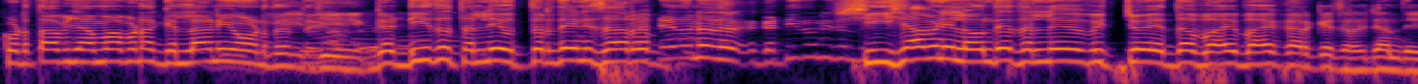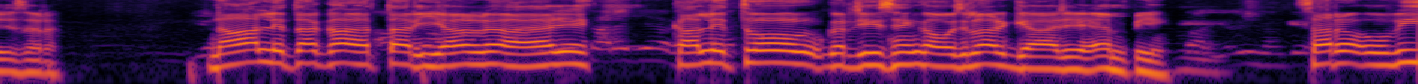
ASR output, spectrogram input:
ਕੁੜਤਾ ਪਜਾਮਾ ਆਪਣਾ ਗਿੱਲਾ ਨਹੀਂ ਹੋਣ ਦਿੰਦੇ। ਜੀ ਗੱਡੀ ਤੋਂ ਥੱਲੇ ਉਤਰਦੇ ਨਹੀਂ ਸਰ। ਗੱਡੀ ਤੋਂ ਨਹੀਂ ਸ਼ੀਸ਼ਾ ਵੀ ਨਹੀਂ ਲਾਉਂਦੇ ਥੱਲੇ ਵਿੱਚੋਂ ਇਦਾਂ ਬਾਏ ਬਾਏ ਕਰਕੇ ਚਲ ਜਾਂਦੇ ਜੀ ਸਰ। ਨਾਲ ਲਿਤਾ ਕਾ ਧਾਰੀਵਾਲ ਆਇਆ ਜੇ। ਕੱਲ ਇੱਥੋਂ ਗੁਰਜੀਤ ਸਿੰਘ ਔਜਲਾ ਗਿਆ ਜੇ ਐਮਪੀ ਸਰ ਉਹ ਵੀ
